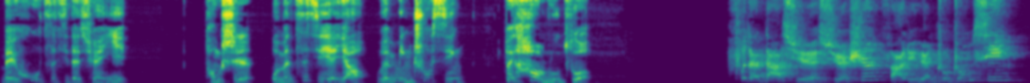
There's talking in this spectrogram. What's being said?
维护自己的权益，同时，我们自己也要文明出行，对号入座。复旦大学学生法律援助中心、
